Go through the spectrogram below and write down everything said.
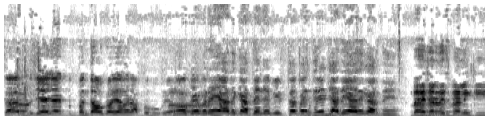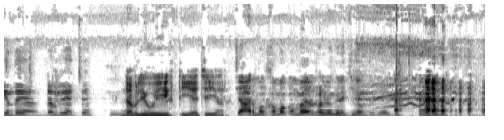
ਸਭ ਹੁਣ ਜੈ ਜੈ ਬੰਦਾ ਹੋ ਗਿਆ ਜਾਂ ਰੱਬ ਹੋ ਗਿਆ। ਮੌਕੇ ਪਰ ਯਾਦ ਕਰਦੇ ਨੇ ਵਿਰਤਾ ਪੈਂਦੇ ਨੇ ਜ਼ਿਆਦਾ ਯਾਦ ਕਰਦੇ ਆ ਵੈਦਰ ਦੀ ਸਪੈਲਿੰਗ ਕੀ ਹੁੰਦੇ ਆ? W H E T H E R ਚਾਰ ਮੁਲਕਾਂ ਮਾ ਘੁੰਮਿਆ ਨੂੰ ਤੁਹਾਨੂੰ ਅੰਗਰੇਜ਼ੀ ਆਉਂਦੀ ਹੈਗੀ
